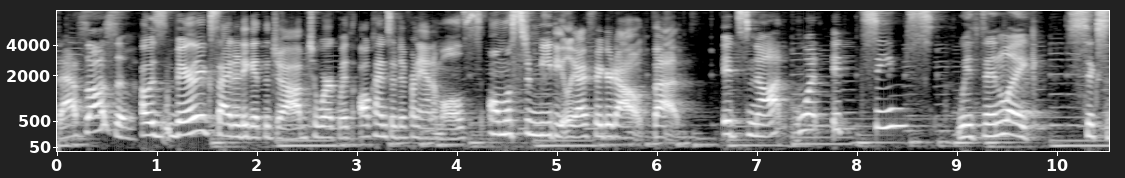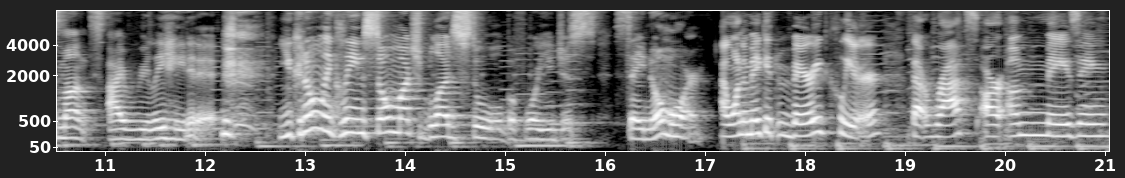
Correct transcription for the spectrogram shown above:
that's awesome. I was very excited to get the job to work with all kinds of different animals. Almost immediately I figured out that it's not what it seems. Within like six months, I really hated it. you can only clean so much blood stool before you just say no more. I wanna make it very clear that rats are amazing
